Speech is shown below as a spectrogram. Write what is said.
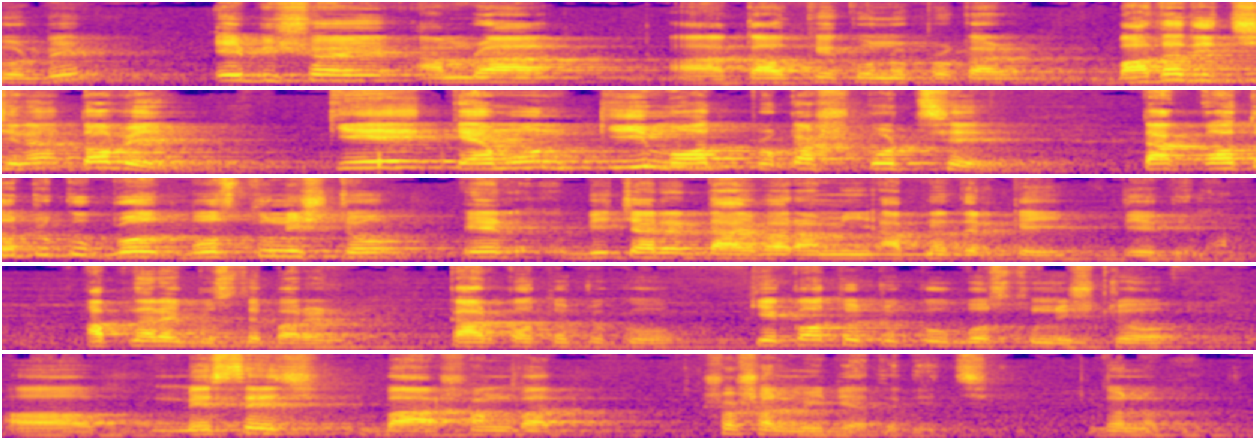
করবে। এ বিষয়ে আমরা কাউকে কোনো প্রকার বাধা দিচ্ছি না। তবে কে, কেমন, কি মত প্রকাশ করছে, তা কতটুকু বস্তুনিষ্ঠ, এর বিচারের দায়ভার আমি আপনাদেরকেই দিয়ে দিলাম। আপনারাই বুঝতে পারেন কার কতটুকু, কে কতটুকু বস্তুনিষ্ঠ মেসেজ বা সংবাদ সোশ্যাল মিডিয়াতে দিচ্ছে। ধন্যবাদ।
